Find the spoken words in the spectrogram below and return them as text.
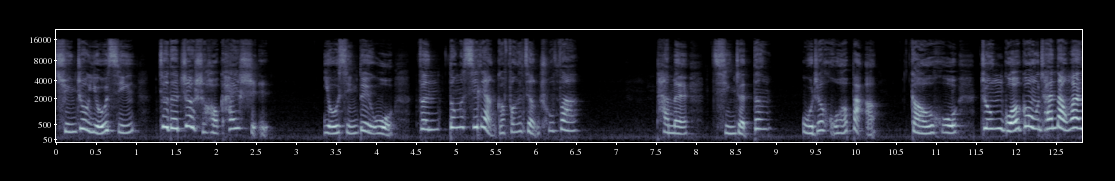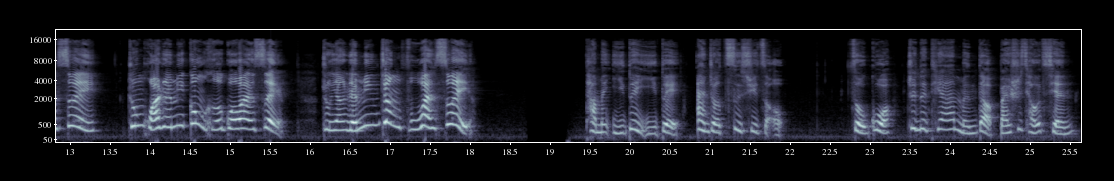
群众游行就在这时候开始，游行队伍分东西两个方向出发，他们擎着灯，舞着火把，高呼“中国共产党万岁，中华人民共和国万岁”。中央人民政府万岁！他们一队一队按照次序走，走过针对天安门的白石桥前，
